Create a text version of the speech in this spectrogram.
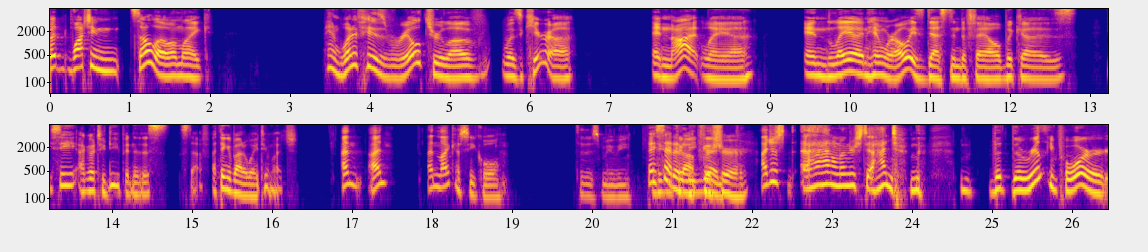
But watching Solo, I'm like, man, what if his real true love was Qi'ra and not Leia? And Leia and him were always destined to fail because you see, I go too deep into this stuff. I think about it way too much. I'd I'd I'd like a sequel to this movie. They set it, could up for good. sure. I just I don't understand. I, the the really poor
